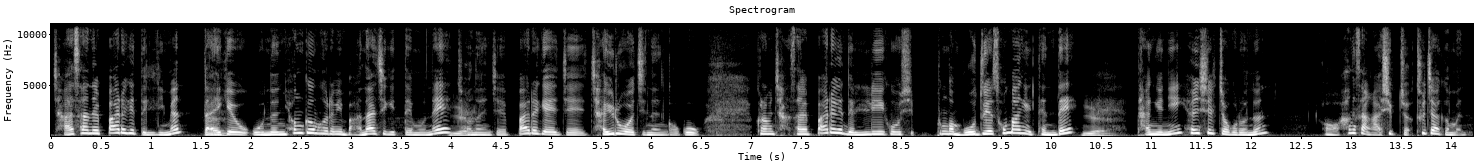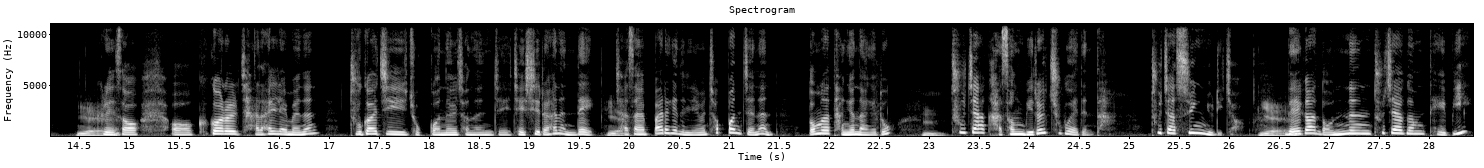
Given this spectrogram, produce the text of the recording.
자산을 빠르게 늘리면 나에게 예. 오는 현금 흐름이 많아지기 때문에 예. 저는 이제 빠르게 이제 자유로워지는 거고, 그러면 자산을 빠르게 늘리고 싶은 건 모두의 소망일 텐데, 예. 당연히 현실적으로는 어, 항상 아쉽죠. 투자금은. 예. 그래서 어, 그거를 잘 하려면은 두 가지 조건을 저는 이제 제시를 하는데 예. 자산을 빠르게 늘리면 첫 번째는 너무나 당연하게도 음. 투자 가성비를 추구해야 된다. 투자 수익률이죠. 예. 내가 넣는 투자금 대비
